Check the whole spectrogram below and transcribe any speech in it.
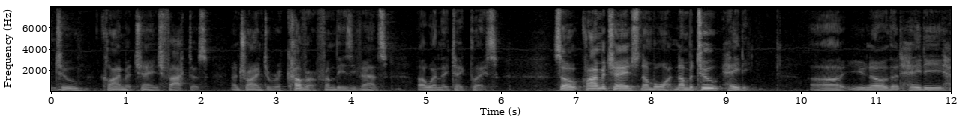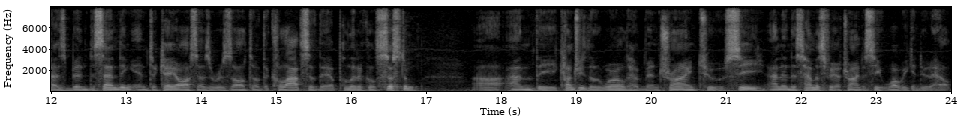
to climate change factors and trying to recover from these events uh, when they take place. So climate change, number one. Number two, Haiti. Uh, you know that Haiti has been descending into chaos as a result of the collapse of their political system. Uh, and the countries of the world have been trying to see, and in this hemisphere, trying to see what we can do to help.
